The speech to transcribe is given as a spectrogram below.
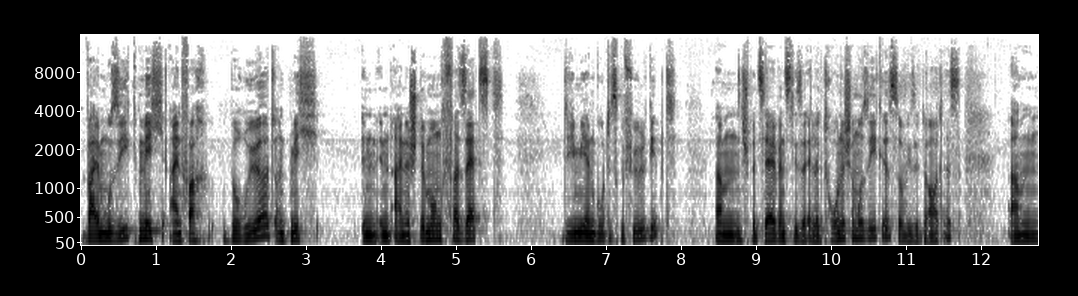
weil Musik mich einfach berührt und mich in, in eine Stimmung versetzt, die mir ein gutes Gefühl gibt. Ähm, speziell, wenn es diese elektronische Musik ist, so wie sie dort ist. Ähm,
